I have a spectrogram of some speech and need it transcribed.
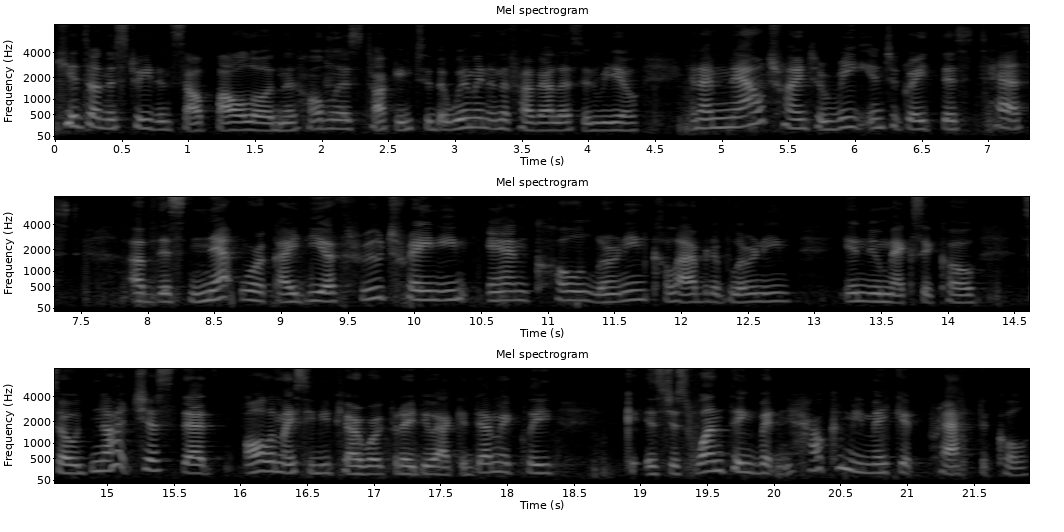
kids on the street in Sao Paulo and the homeless talking to the women in the favelas in Rio. And I'm now trying to reintegrate this test of this network idea through training and co-learning, collaborative learning in New Mexico. So not just that all of my CBPR work that I do academically is just one thing, but how can we make it practical?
